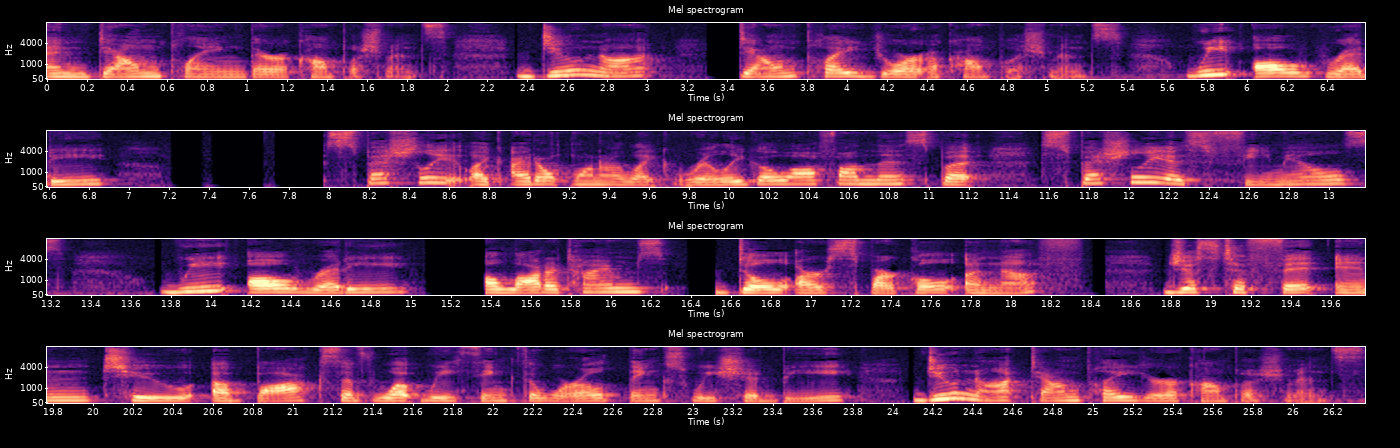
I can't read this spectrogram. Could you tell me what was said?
and downplaying their accomplishments. Do not downplay your accomplishments. We already especially like I don't want to like really go off on this, but especially as females, we already a lot of times dull our sparkle enough just to fit into a box of what we think the world thinks we should be. Do not downplay your accomplishments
